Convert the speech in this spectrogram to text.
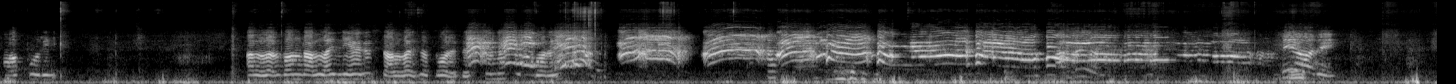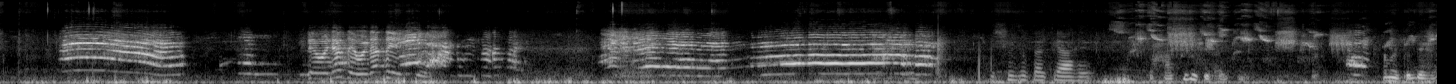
দোয়া করি। আল্লাহর বান্দা আল্লাহ নিয়ে গেছে আল্লাহ যাতে ওরে দেখতে না করে দে ওরে দে ওইটা দে ওইটা দে একটু। সুযোগ কাকে আহে? হাসি রেখে থাকি আমার তো দেখা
